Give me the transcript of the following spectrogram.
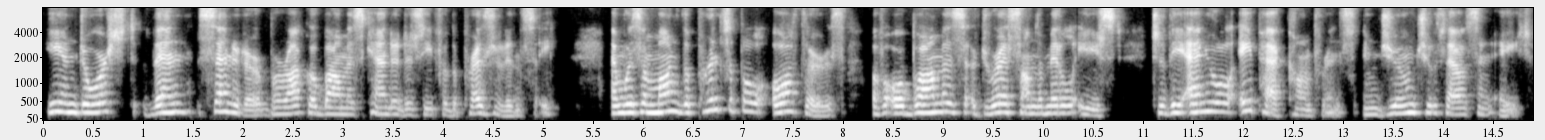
he endorsed then Senator Barack Obama's candidacy for the presidency and was among the principal authors of Obama's address on the Middle East to the annual AIPAC conference in June 2008.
